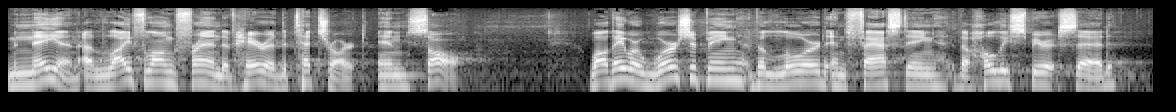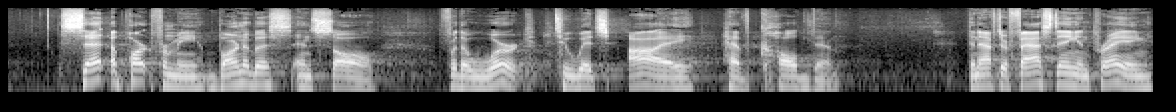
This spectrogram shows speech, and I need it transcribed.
Manaen, a lifelong friend of Herod the Tetrarch, and Saul. While they were worshiping the Lord and fasting, the Holy Spirit said, Set apart for me Barnabas and Saul for the work to which I have called them. Then, after fasting and praying,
